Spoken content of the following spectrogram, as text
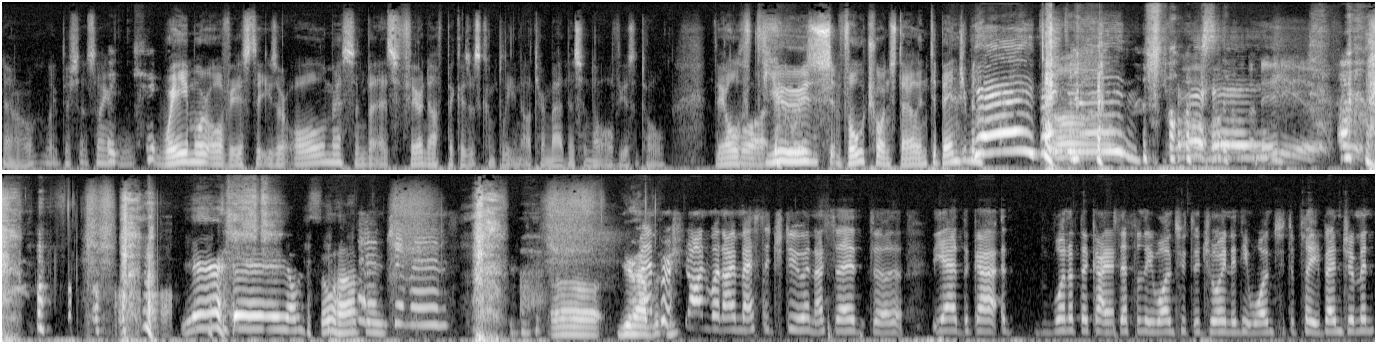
no. Like there's They something kick. way more obvious that these are all missing, but it's fair enough because it's complete and utter madness and not obvious at all. They all What? fuse Voltron style into Benjamin. Yay, Oh. Benjamin! Oh. An idiot. Yay! I'm so happy. Benjamin. Uh, you have Remember, Shaan, when I messaged you and I said, uh, yeah, the guy, one of the guys definitely wants you to join and he wants you to play Benjamin.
